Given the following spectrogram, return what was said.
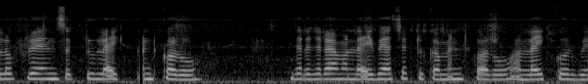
হ্যালো ফ্রেন্ডস একটু লাইক কমেন্ট করো। যারা যারা আমার লাইভে আছে একটু কমেন্ট করো আর লাইক করবে।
